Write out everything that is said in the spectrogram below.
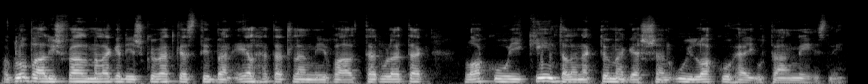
A globális felmelegedés következtében élhetetlenné vált területek lakói kénytelenek tömegesen új lakóhely után nézni.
